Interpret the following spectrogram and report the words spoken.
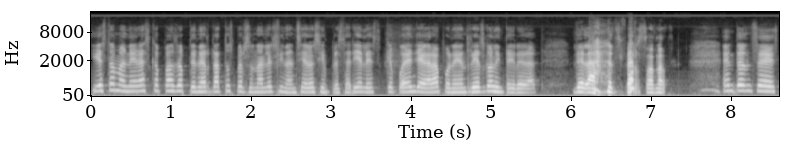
y de esta manera es capaz de obtener datos personales, financieros y empresariales que pueden llegar a poner en riesgo la integridad de las personas. Entonces,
